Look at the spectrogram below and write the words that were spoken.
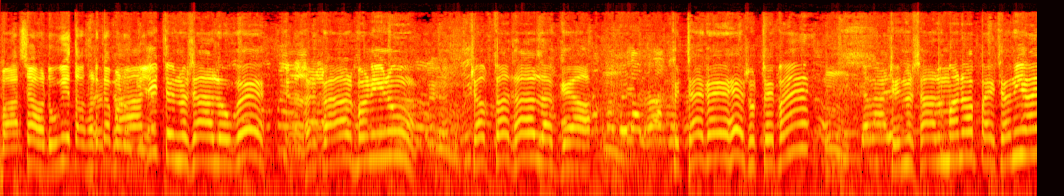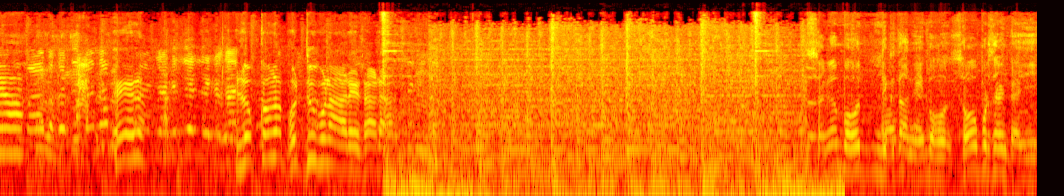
ਬਾਰਿਸ਼ਾਂ ਹਟੂਗੀ ਤਾਂ ਸੜਕਾਂ ਆਜੀ ਬਣੂਗੀਆਂ ਤਿੰਨ ਸਾਲ ਹੋ ਗਏ ਸਰਕਾਰ ਬਣੀ ਨੂੰ। ਚੌਥਾ ਸਾਲ ਲੱਗ ਗਿਆ। ਕਿੱਥੇ ਗਏ ਇਹ ਸੁੱਤੇ ਪਏ? ਤਿੰਨ ਸਾਲ ਮਾਨਾ ਪੈਸਾ ਨਹੀਂ ਆਇਆ। ਫਿਰ ਲੋਕਾਂ ਦਾ ਫੁੱਦੂ ਬਣਾ ਰਹੇ ਸਾਡਾ। ਸਗੋਂ ਬਹੁਤ ਦਿੱਕਤਾਂ ਨੇ ਬਹੁਤ 100% ਹੈ ਜੀ।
